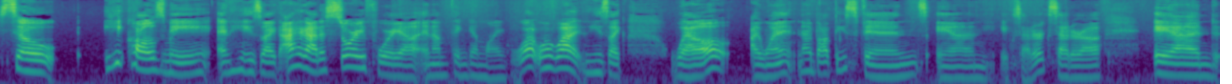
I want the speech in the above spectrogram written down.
So he calls me and he's like, I got a story for you. And I'm thinking, like, what, what, what? And he's like, well, I went and I bought these fins and et cetera, et cetera. And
